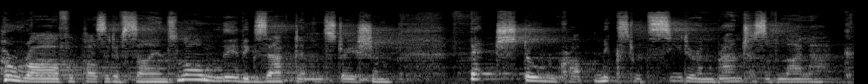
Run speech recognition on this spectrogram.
Hurrah for positive science, long live exact demonstration. Fetch stonecrop mixed with cedar and branches of lilac.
